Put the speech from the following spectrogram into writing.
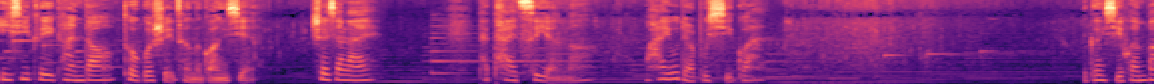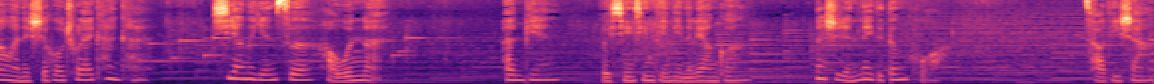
依稀可以看到透过水层的光线射下来。它太刺眼了，我还有点不习惯。更喜欢傍晚的时候出来看看，夕阳的颜色好温暖。岸边有星星点点的亮光，那是人类的灯火。草地上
